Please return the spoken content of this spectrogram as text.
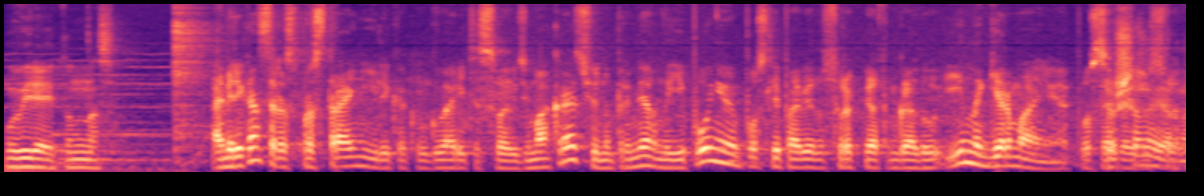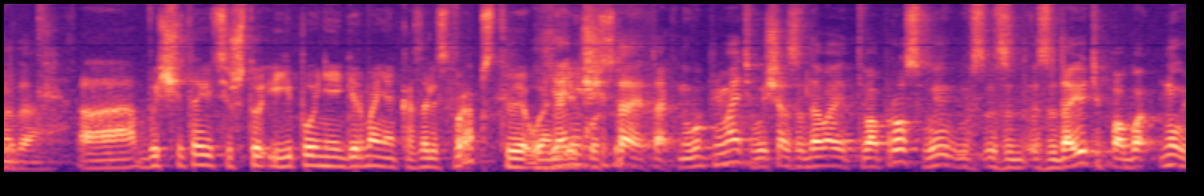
уверяет он нас. Американцы распространили, как вы говорите, свою демократию, например, на Японию после победы в 1945 году и на Германию после Совершенно верно, да. А вы считаете, что и Япония, и Германия оказались в рабстве у Я не считаю так. Ну, вы понимаете, вы сейчас задавая этот вопрос, вы задаете по, ну,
